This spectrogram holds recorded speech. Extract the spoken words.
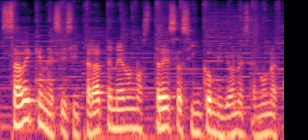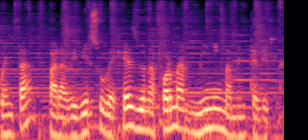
sabe que necesitará tener unos 3 a 5 millones en una cuenta para vivir su vejez de una forma mínimamente digna.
